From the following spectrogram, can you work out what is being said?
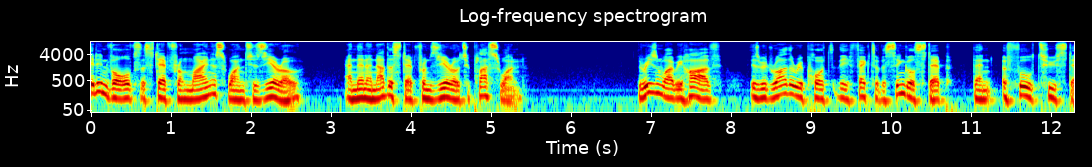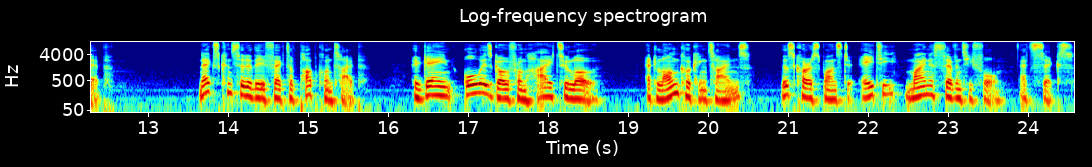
It involves a step from minus 1 to 0, and then another step from 0 to plus 1. The reason why we halve is we'd rather report the effect of a single step then a full two-step. Next, consider the effect of popcorn type. Again, always go from high to low. At long cooking times, this corresponds to 80 minus 74, that's 6.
